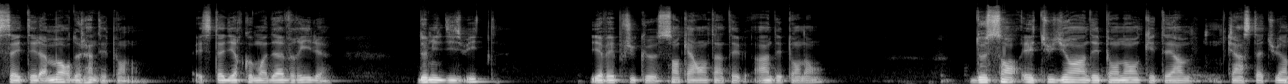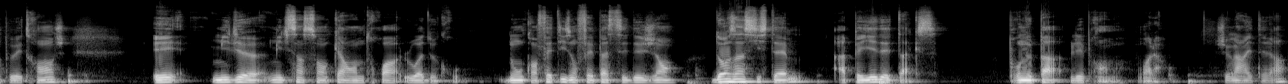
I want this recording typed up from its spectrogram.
ça a été la mort de l'indépendant. Et c'est-à-dire qu'au mois d'avril 2018, il y avait plus que 140 indépendants 200 étudiants indépendants qui étaient un statut un peu étrange et 1543 lois de Croix. Donc en fait, ils ont fait passer des gens dans un système à payer des taxes pour ne pas les prendre. Voilà. Je vais m'arrêter là.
